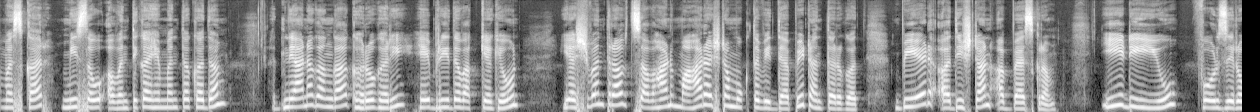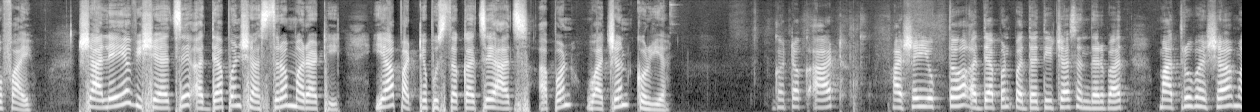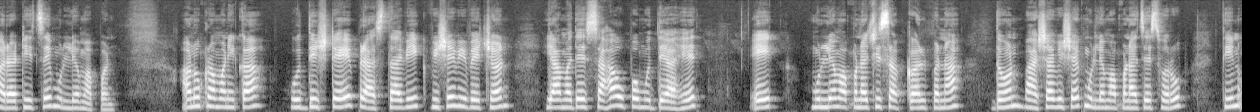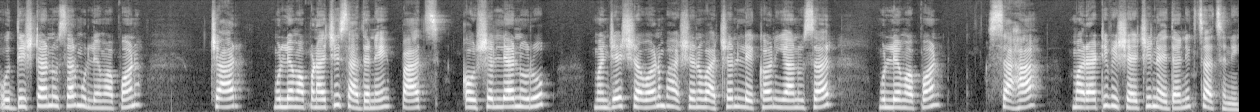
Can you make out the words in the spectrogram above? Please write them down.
नमस्कार मी सौ अवंतिका हेमंत कदम. ज्ञानगंगा घरोघरी हे ब्रीदवाक्य घेऊन यशवंतराव चव्हाण महाराष्ट्र मुक्त विद्यापीठ अंतर्गत बी एड अधिष्ठान अभ्यासक्रम E D U four zero five. शालेय विषयाचे अध्यापनशास्त्र मराठी या पाठ्यपुस्तकाचे आज आपण वाचन करूया. घटक आठ आशययुक्त अध्यापन पद्धतीच्या संदर्भात मातृभाषा मराठीचे मूल्यमापन. अनुक्रमणिका उद्दिष्टे प्रास्ताविक विषय विवेचन यामध्ये सहा उपमुद्दे आहेत. एक मूल्यमापनाची संकल्पना. दोन भाषाविषयक मूल्यमापनाचे स्वरूप. तीन उद्दिष्टानुसार मूल्यमापन. चार मूल्यमापनाची साधने. पाच कौशल्यानुरूप म्हणजे श्रवण भाषण वाचन लेखन यानुसार मूल्यमापन. सहा मराठी विषयाची नैदानिक चाचणी.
